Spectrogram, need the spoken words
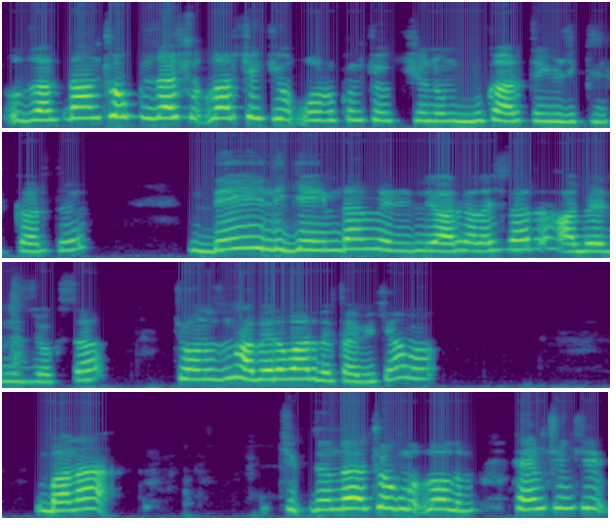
Uzaktan çok güzel şutlar çekiyor Orkun Kökçü'nün bu kartı 102'lik kartı. Daily Game'den veriliyor arkadaşlar. Haberiniz yoksa. Çoğunuzun haberi vardır tabii ki ama bana çıktığında çok mutlu oldum. Hem çünkü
